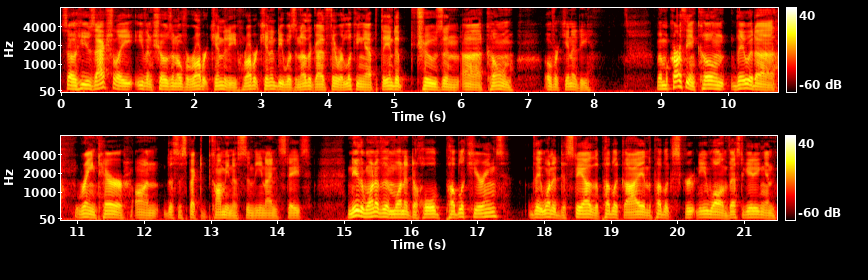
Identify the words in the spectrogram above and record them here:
So he was actually even chosen over Robert Kennedy. Robert Kennedy was another guy that they were looking at, but they ended up choosing uh, Cohn over Kennedy. But McCarthy and Cohn, they would uh, rain terror on the suspected communists in the United States. Neither one of them wanted to hold public hearings. They wanted to stay out of the public eye and the public scrutiny while investigating and,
